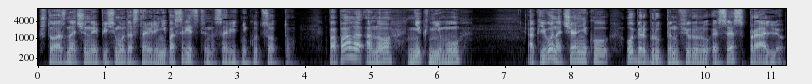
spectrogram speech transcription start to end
что означенное письмо доставили непосредственно советнику Цотту. Попало оно не к нему, а к его начальнику обергруппенфюреру СС Праллю,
